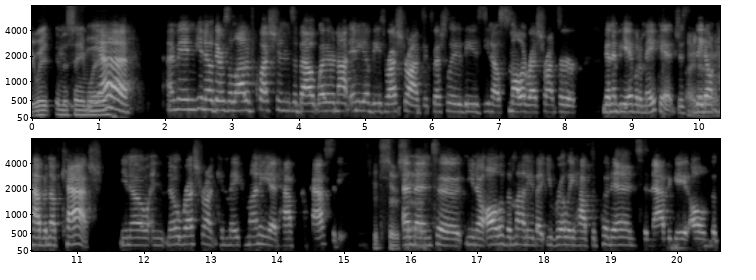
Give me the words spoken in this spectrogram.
do it in the same way? Yeah. I mean, you know, there's a lot of questions about whether or not any of these restaurants, especially these, you know, smaller restaurants are going to be able to make it. Just they don't have enough cash, you know, and no restaurant can make money at half capacity. It's so sad. And then to, you know, all of the money that you really have to put in to navigate all of the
